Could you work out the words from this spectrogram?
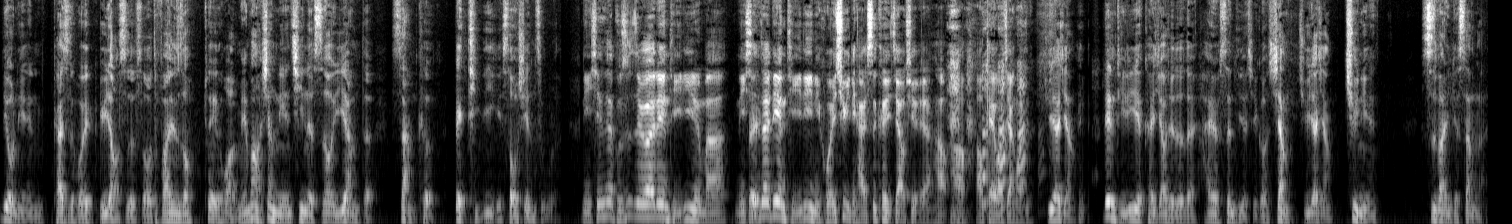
六年开始回体育老师的时候，就发现说退化没办法像年轻的时候一样的上课，被体力给受限住了。你现在不是就在练体力了吗？你现在练体力，你回去你还是可以教学呀。好好，OK，我讲完了。举例来讲，练体力也可以教学，对不对？还有身体的结构，像举例来讲，去年示范一个上篮，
